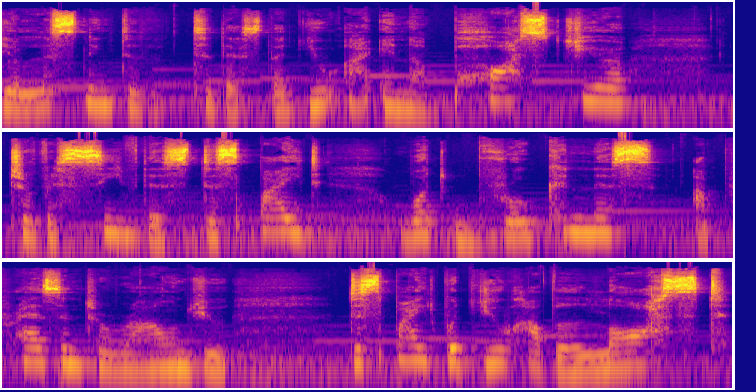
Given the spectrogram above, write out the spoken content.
you're listening to, to this, that you are in a posture to receive this, despite what brokenness are present around you, despite what you have lost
